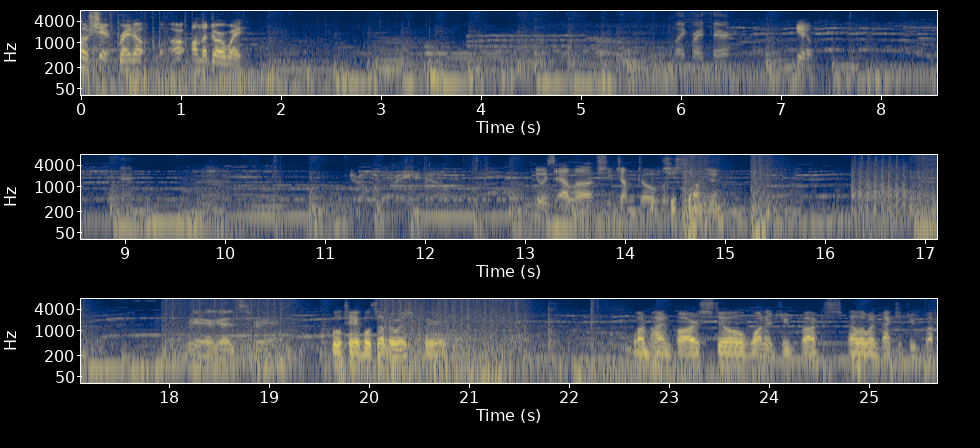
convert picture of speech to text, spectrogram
Oh shit! Right o- o- on the doorway. Like right there? Yep. Okay. It was Ella. She jumped over. She's still here. Right here, guys. Right here. Pool table's otherwise clear. One behind bars still, one at jukebox. Ella went back to jukebox.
